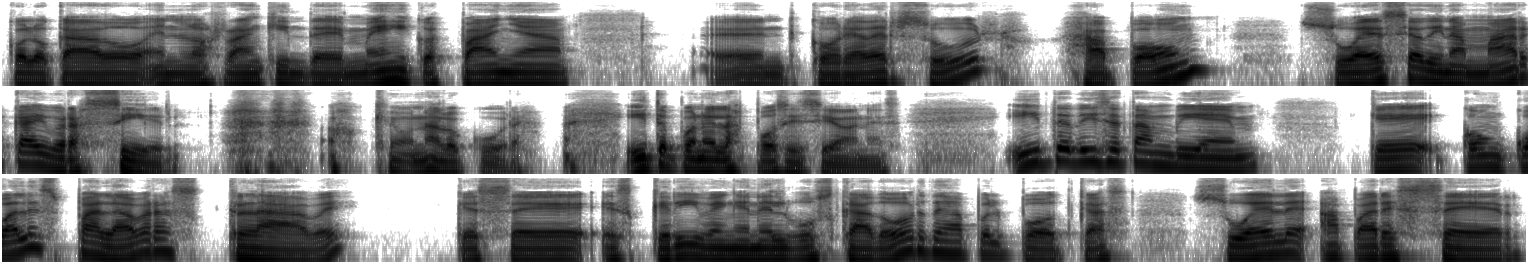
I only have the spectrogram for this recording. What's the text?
colocado en los rankings de México, España, Corea del Sur, Japón, Suecia, Dinamarca y Brasil. oh, qué una locura. Y te pone las posiciones. Y te dice también que con cuáles palabras clave que se escriben en el buscador de Apple Podcast suele aparecer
